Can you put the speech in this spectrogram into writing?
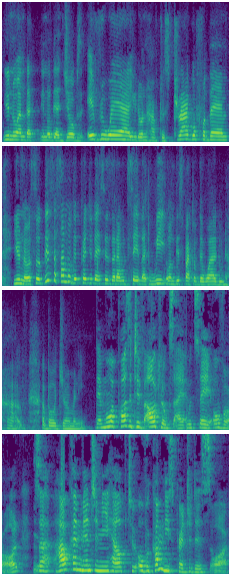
you know, and that, you know, there are jobs everywhere. You don't have to struggle for them, you know. So these are some of the prejudices that I would say that we on this part of the world would have about Germany. They're more positive outlooks, I would say, overall. So how can Mentor.me help to overcome these prejudices or,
